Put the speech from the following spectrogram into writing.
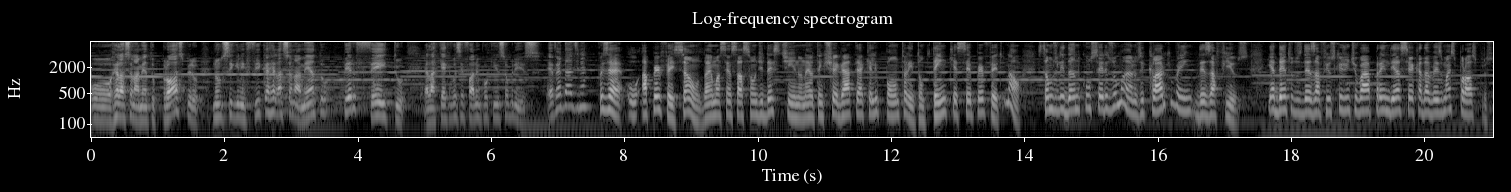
o relacionamento próspero não significa relacionamento perfeito. Ela quer que você fale um pouquinho sobre isso. É verdade, né? Pois é, a perfeição dá uma sensação de destino, né? Eu tenho que chegar até aquele ponto ali, então tem que ser perfeito. Não, estamos lidando com seres humanos e claro que vem desafios. E é dentro dos desafios que a gente vai aprender a ser cada vez mais prósperos.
